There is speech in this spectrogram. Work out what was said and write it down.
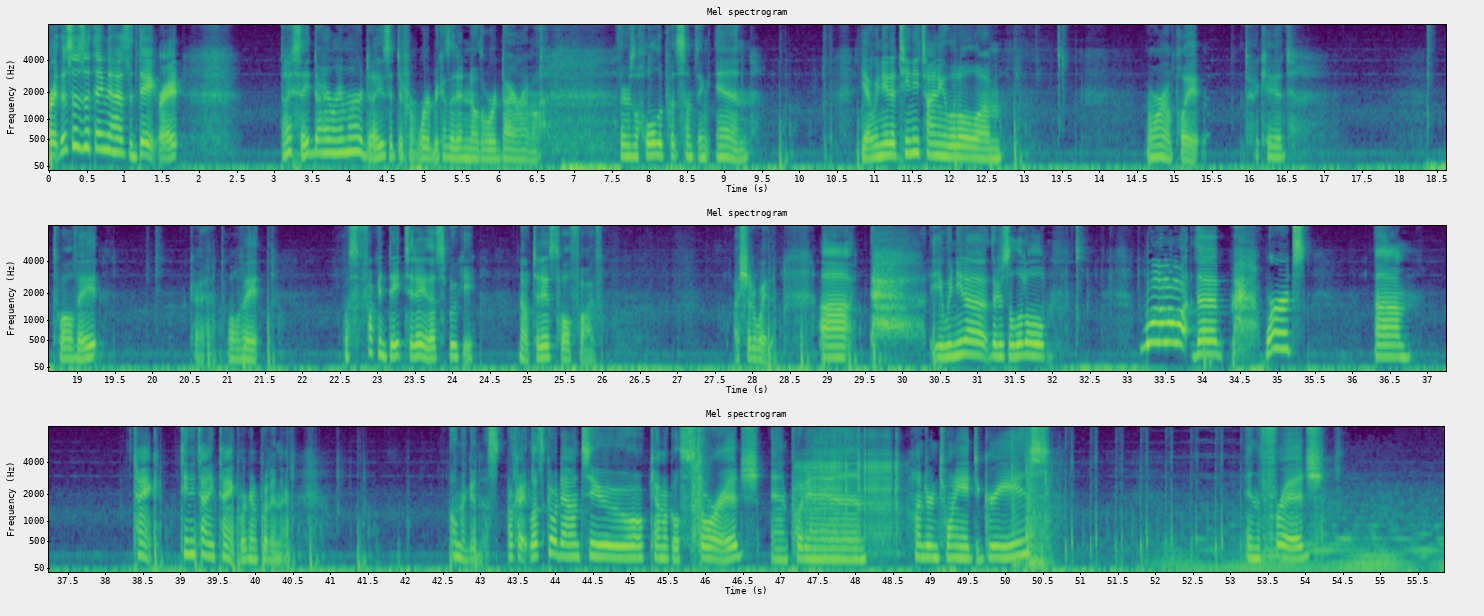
Alright, this is the thing that has the date, right? Did I say diorama or did I use a different word because I didn't know the word diorama? There's a hole to put something in. Yeah, we need a teeny tiny little um, memorial plate dedicated 12-8. Okay, 12-8. What's the fucking date today? That's spooky. No, today is 12-5. I should have waited. Uh, we need a, there's a little, the words, um, tank, teeny tiny tank we're going to put in there. Oh my goodness. Okay, let's go down to chemical storage and put in 128 degrees in the fridge.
